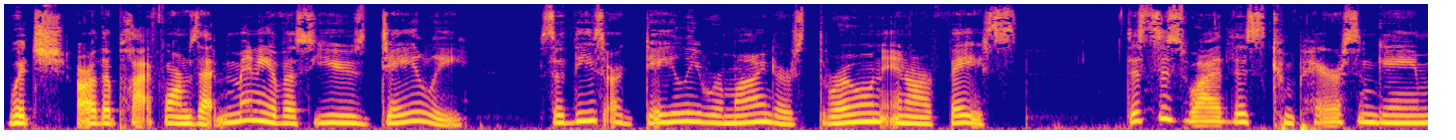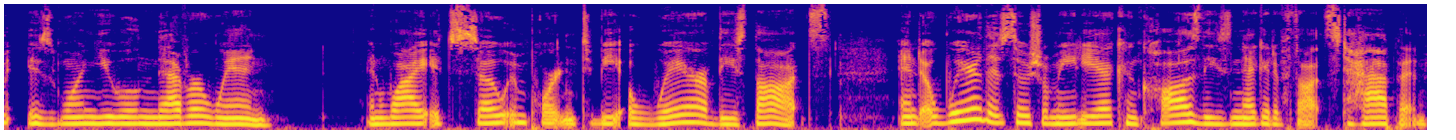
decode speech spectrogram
which are the platforms that many of us use daily. So these are daily reminders thrown in our face. This is why this comparison game is one you will never win, and why it's so important to be aware of these thoughts and aware that social media can cause these negative thoughts to happen.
